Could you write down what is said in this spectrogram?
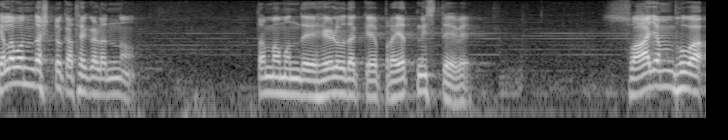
ಕೆಲವೊಂದಷ್ಟು ಕಥೆಗಳನ್ನು ತಮ್ಮ ಮುಂದೆ ಹೇಳುವುದಕ್ಕೆ ಪ್ರಯತ್ನಿಸ್ತೇವೆ. ಸ್ವಯಂಭುವ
